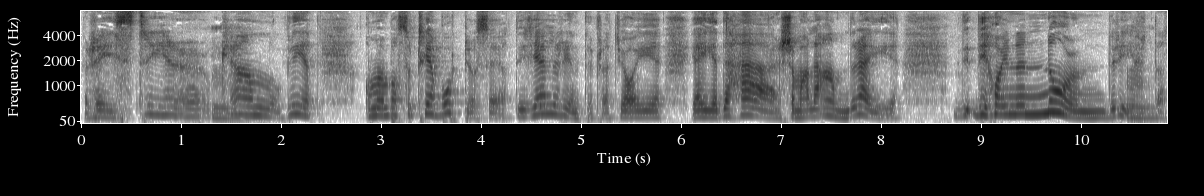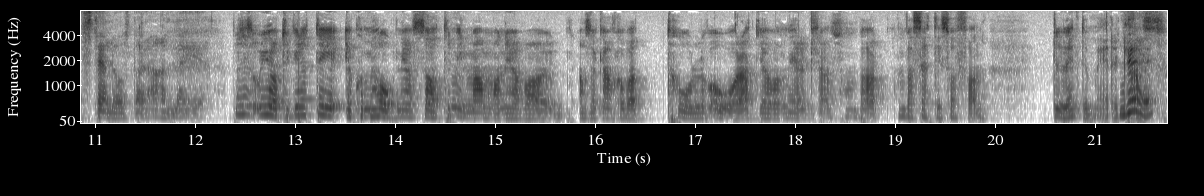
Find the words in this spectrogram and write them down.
registrerar och kan och vet. Om man bara sorterar bort det och säger att det gäller inte för att jag är, jag är det här som alla andra är. Vi har ju en enorm drift att ställa oss där alla är. Precis, och jag tycker att det, jag kommer ihåg när jag sa till min mamma när jag var, alltså jag kanske var 12 år, att jag var medelklass. Hon bara, hon bara sätter i soffan. Du är inte medelklass.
